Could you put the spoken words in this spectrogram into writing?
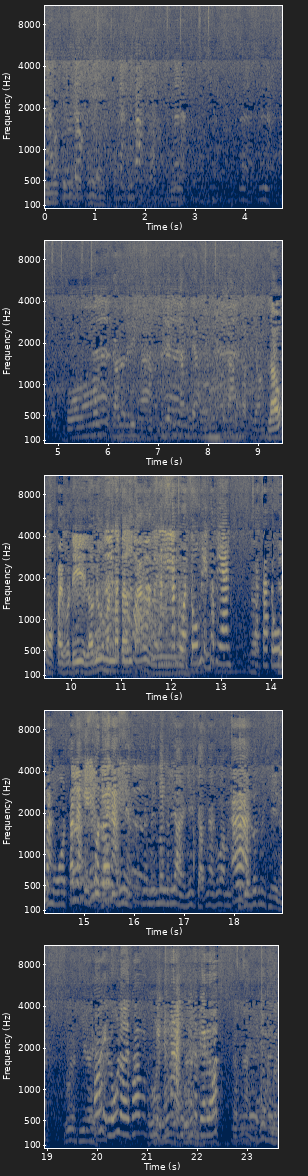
แล้วเจ้าเนี่ยมันบ้างนั่นน่ะนั่นน่ะโอ้เรถเลยวิ่งมามันทะเบียนมันตั้งอยู่แล้วตามหมดยอม เราออกไปพอดี เรานึกว่ามันมาเติมตังค์ตำรวจซูมเห็นทะเบียนตาซูมอะตอนนั้นเห็นหมดเลยน่ะนี่ไม่ไม่ไม่ไม่ได้อย่างนี้จับง่ายเพราะว่ามันทะเบียนรถที่มันขี่น่ะรู้ทันทีเลยเพราะรู้เลยเพราะเห็นข้างหน้าเห็นทะเบียนรถจับง่ายเรื่องมัน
